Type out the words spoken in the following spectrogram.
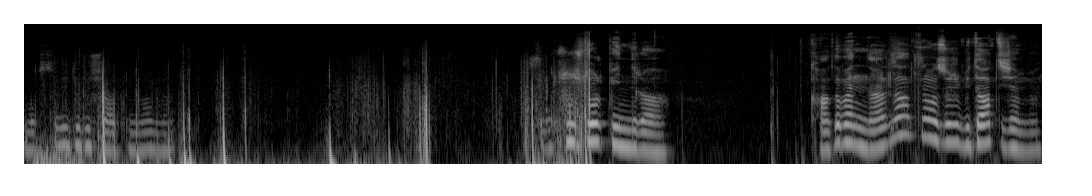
nasıl bir duruş yaptım lan ben? 34 bin lira. Kanka ben nereden attım az önce bir daha atacağım ben.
